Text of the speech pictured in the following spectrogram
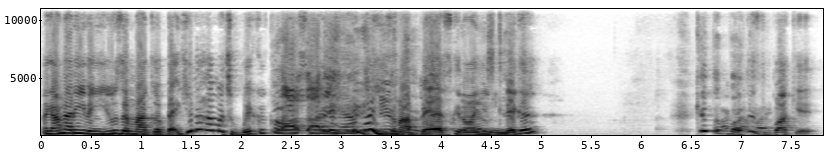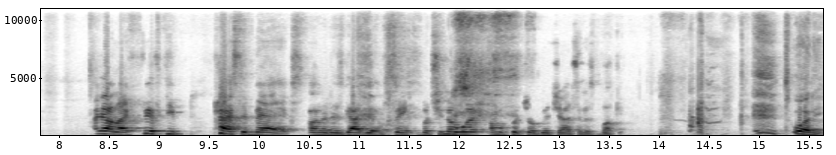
Like I'm not even using my good bag. You know how much wicker costs right now? I'm not using my basket on you, nigga. Get the bucket. This bucket. I got like 50 plastic bags under this goddamn sink, but you know what? I'm gonna put your bitch ass in this bucket. 20.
